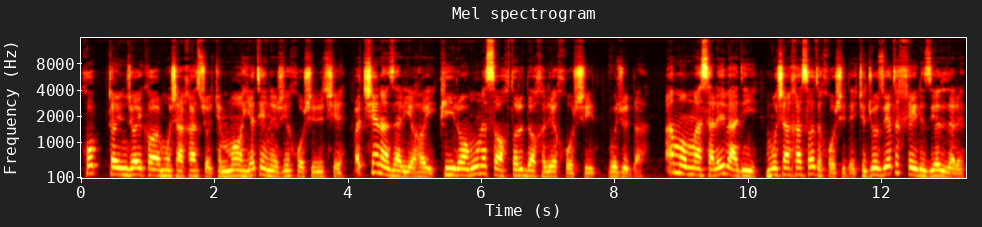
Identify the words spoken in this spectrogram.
خب تا اینجای کار مشخص شد که ماهیت انرژی خورشیدی چیه و چه نظریه هایی پیرامون ساختار داخلی خورشید وجود دارد اما مسئله بعدی مشخصات خورشیده که جزئیات خیلی زیادی داره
